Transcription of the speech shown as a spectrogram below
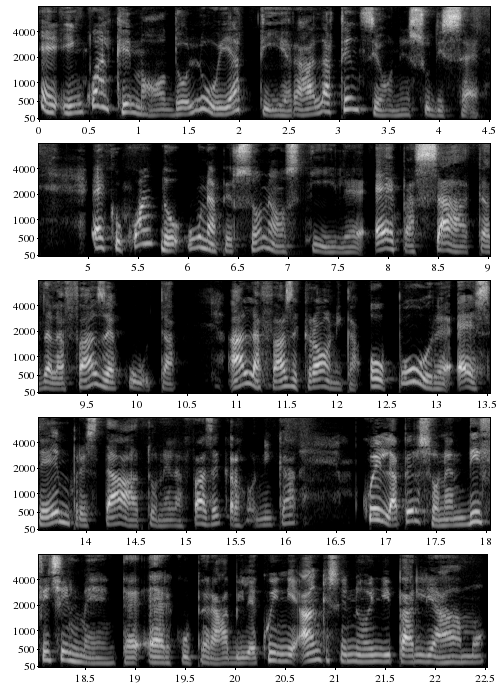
e in qualche modo lui attira l'attenzione su di sé. Ecco, quando una persona ostile è passata dalla fase acuta alla fase cronica oppure è sempre stato nella fase cronica, quella persona difficilmente è recuperabile. Quindi anche se noi gli parliamo,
